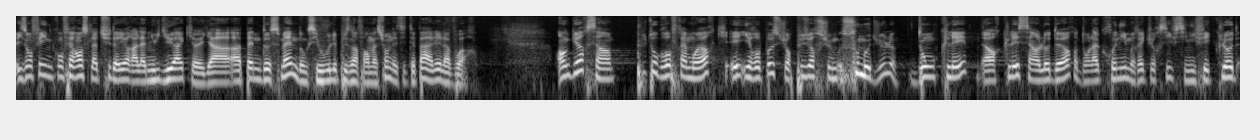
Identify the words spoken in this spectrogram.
Ils ont fait une conférence là-dessus d'ailleurs à la Nuit du Hack il y a à peine deux semaines, donc si vous voulez plus d'informations, n'hésitez pas à aller la voir. Anger, c'est un plutôt gros framework et il repose sur plusieurs sous-modules, dont Clé. Alors Clé, c'est un loader dont l'acronyme récursif signifie Cloud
